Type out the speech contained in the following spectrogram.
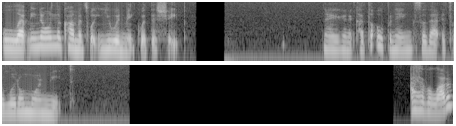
Let me know in the comments what you would make with this shape. Now you're going to cut the opening so that it's a little more neat. I have a lot of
